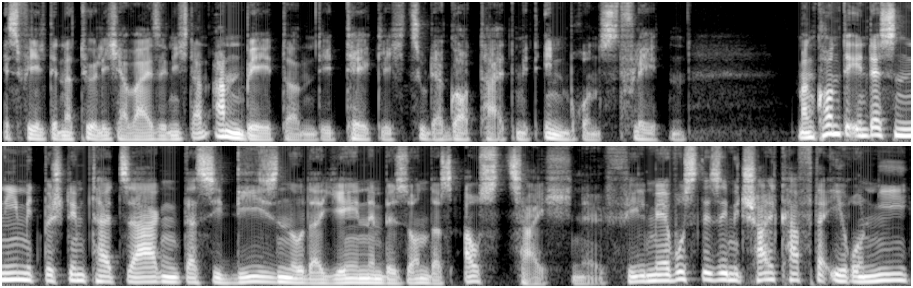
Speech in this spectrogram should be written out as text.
Es fehlte natürlicherweise nicht an Anbetern, die täglich zu der Gottheit mit Inbrunst flehten. Man konnte indessen nie mit Bestimmtheit sagen, dass sie diesen oder jenen besonders auszeichne, vielmehr wusste sie mit schalkhafter Ironie,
